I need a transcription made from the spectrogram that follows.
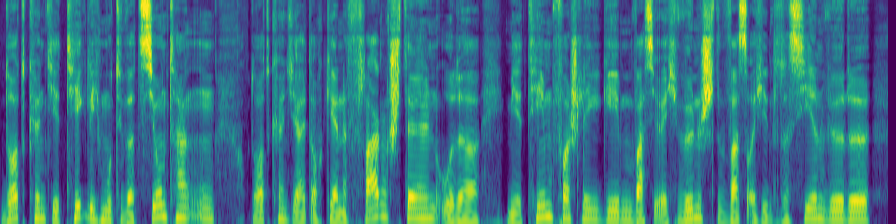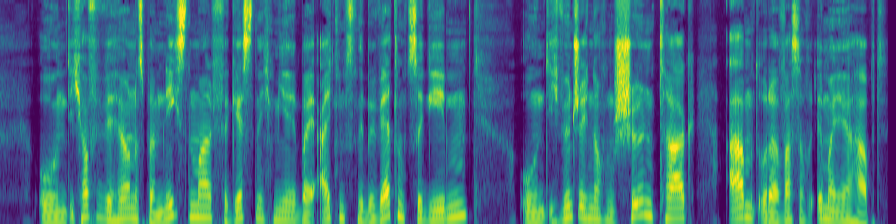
Dort könnt ihr täglich Motivation tanken. Dort könnt ihr halt auch gerne Fragen stellen oder mir Themenvorschläge geben, was ihr euch wünscht, was euch interessieren würde. Und ich hoffe, wir hören uns beim nächsten Mal. Vergesst nicht, mir bei iTunes eine Bewertung zu geben. Und ich wünsche euch noch einen schönen Tag, Abend oder was auch immer ihr habt.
